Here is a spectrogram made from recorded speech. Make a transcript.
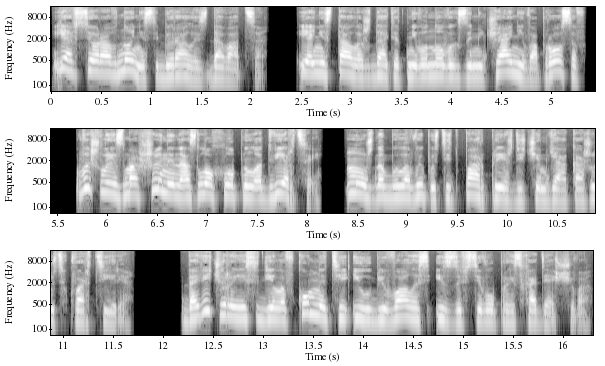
я все равно не собиралась сдаваться. Я не стала ждать от него новых замечаний, вопросов, вышла из машины, назло хлопнула дверцей. Нужно было выпустить пар, прежде чем я окажусь в квартире. До вечера я сидела в комнате и убивалась из-за всего происходящего.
